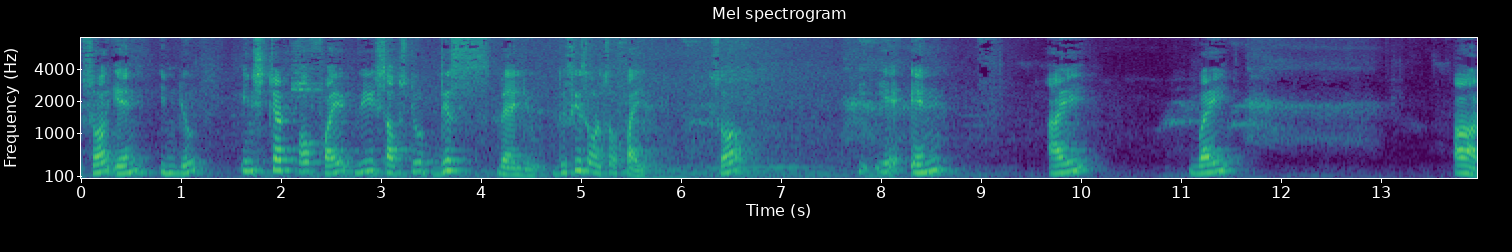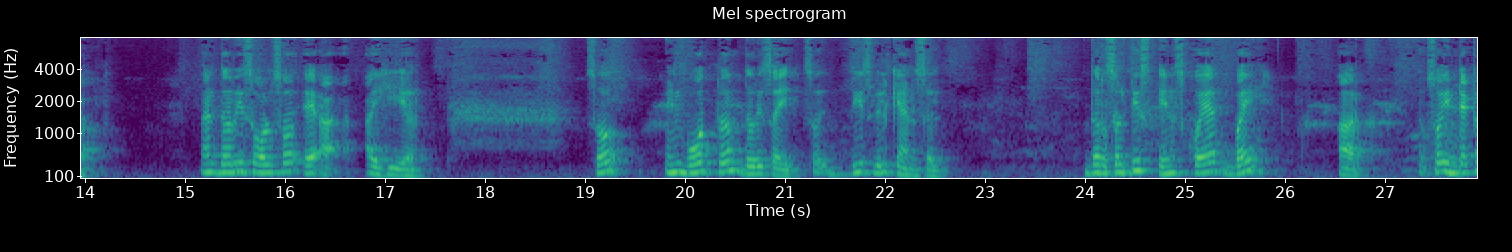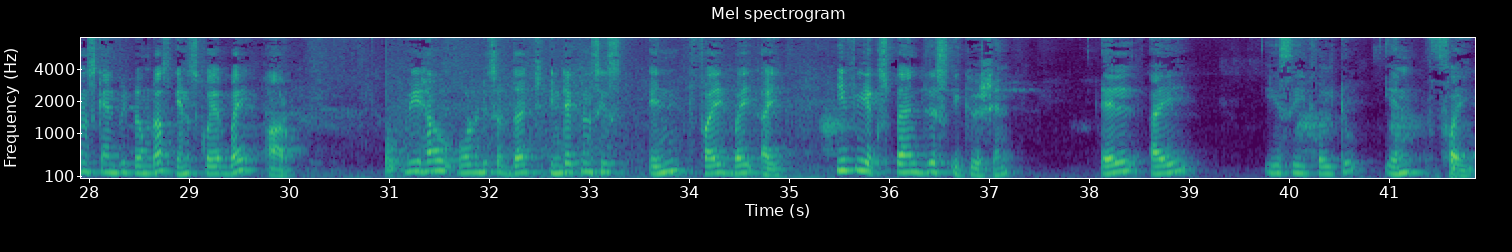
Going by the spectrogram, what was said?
So n into instead of phi we substitute this value. This is also phi. So n i by r and there is also a i here. So in both terms there is i. So these will cancel. The result is n square by R. So inductance can be termed as N square by R. We have already said that inductance is N phi by I. If we expand this equation, Li is equal to N phi.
